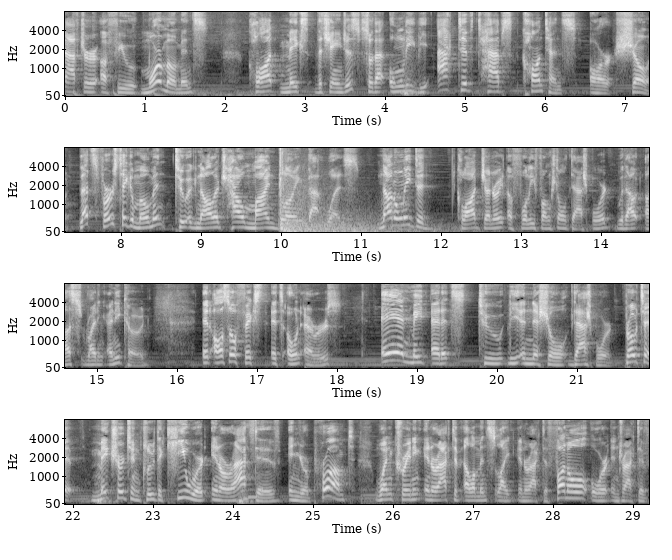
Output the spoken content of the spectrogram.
after a few more moments, Claude makes the changes so that only the active tab's contents are shown. Let's first take a moment to acknowledge how mind-blowing that was. Not only did Claude generate a fully functional dashboard without us writing any code, it also fixed its own errors and made edits to the initial dashboard. Pro tip, make sure to include the keyword interactive in your prompt when creating interactive elements like interactive funnel or interactive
